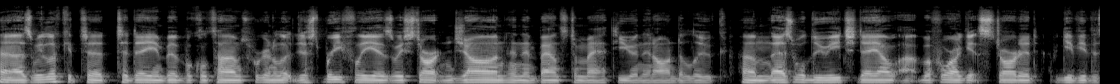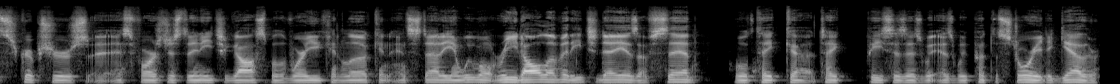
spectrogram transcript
Uh, as we look at today in biblical times, we're going to look just briefly as we start in John and then bounce to Matthew and then on to Luke. Um, as we'll do each day, I'll, before I get started, I'll give you the scriptures uh, as far as just in each gospel of where you can look and, and study, and we won't read all of it each day, as I've said. We'll take uh, take pieces as we as we put the story together,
